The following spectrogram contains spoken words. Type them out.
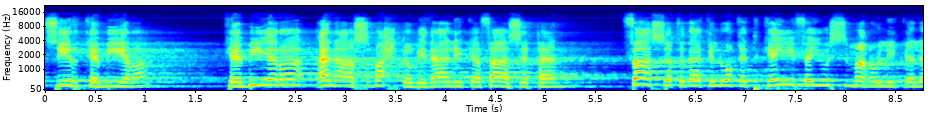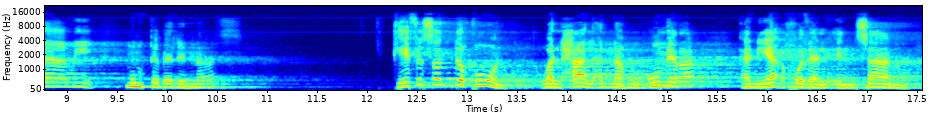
صير كبيره كبيره أنا أصبحت بذلك فاسقا. فاسق ذاك الوقت كيف يسمع لكلامي من قبل الناس؟ كيف يصدقون؟ والحال أنه أمر أن يأخذ الإنسان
